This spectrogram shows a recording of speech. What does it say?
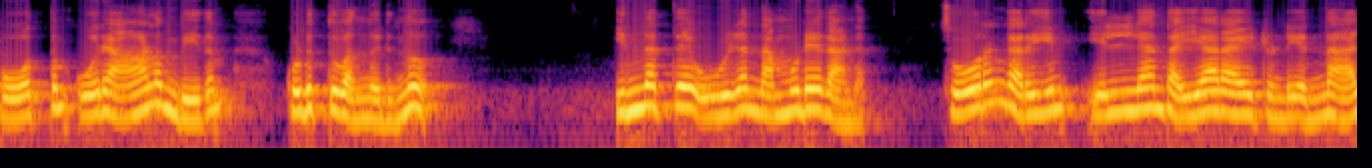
പോത്തും ഒരാളും വീതം കൊടുത്തു വന്നിരുന്നു. ഇന്നത്തെ ഊഴം നമ്മുടേതാണ്. ചോറും കറിയും എല്ലാം തയ്യാറായിട്ടുണ്ട് എന്നാൽ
